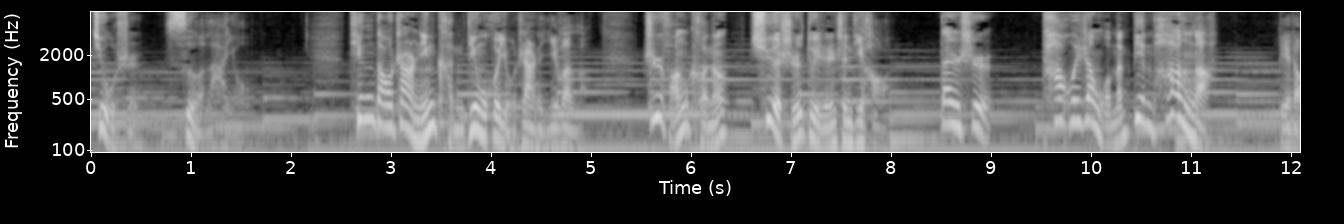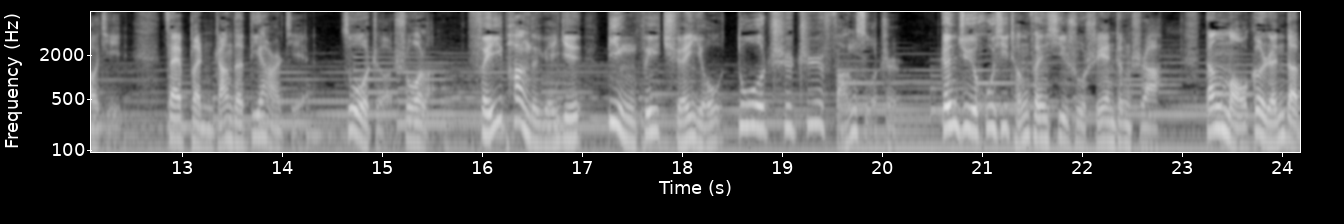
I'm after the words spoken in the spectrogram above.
就是色拉油。听到这儿，您肯定会有这样的疑问了：脂肪可能确实对人身体好，但是它会让我们变胖啊！别着急，在本章的第二节，作者说了，肥胖的原因并非全由多吃脂肪所致。根据呼吸成分系数实验证实啊。当某个人的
